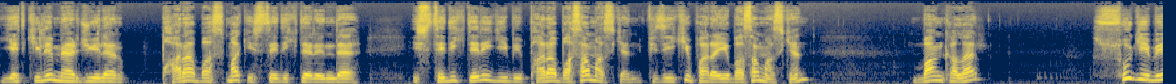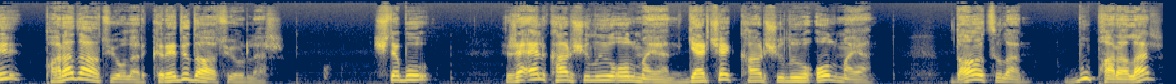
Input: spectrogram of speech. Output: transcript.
yetkili merciler para basmak istediklerinde istedikleri gibi para basamazken, fiziki parayı basamazken bankalar su gibi para dağıtıyorlar, kredi dağıtıyorlar. İşte bu reel karşılığı olmayan, gerçek karşılığı olmayan, dağıtılan bu paralar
